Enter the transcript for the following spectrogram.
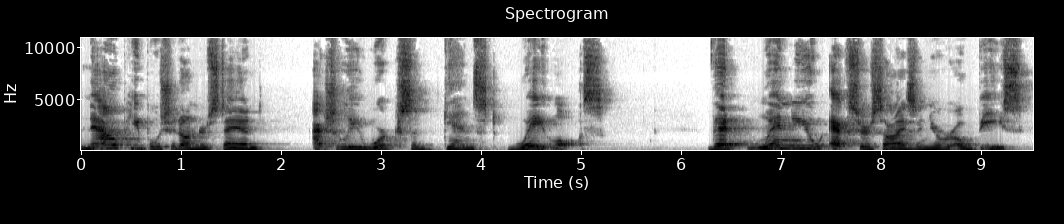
now people should understand actually works against weight loss. That when you exercise and you're obese,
